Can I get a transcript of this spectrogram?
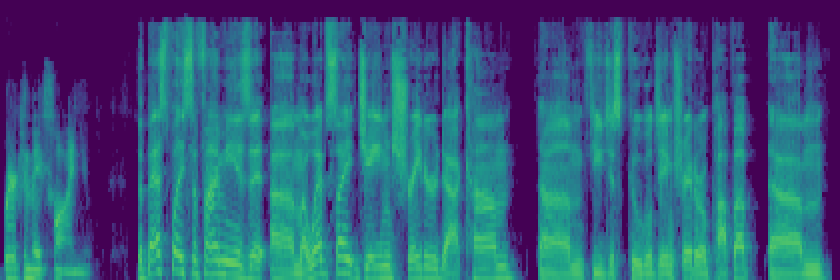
where can they find you? The best place to find me is at uh, my website, jamesschrader.com. Um, if you just Google James Schrader, it'll pop up. Um,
